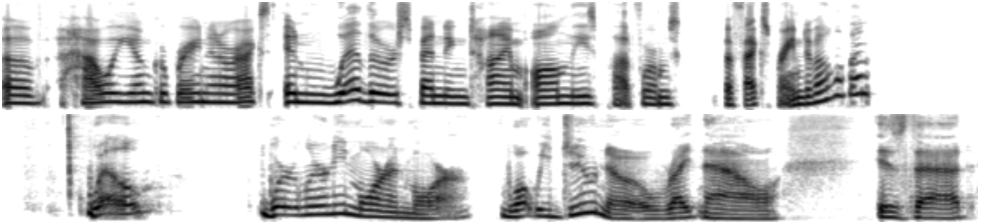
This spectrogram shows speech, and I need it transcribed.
of how a younger brain interacts and whether spending time on these platforms affects brain development? Well, we're learning more and more. What we do know right now is that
